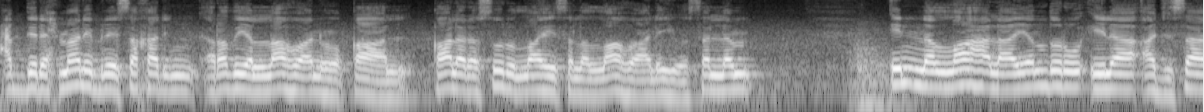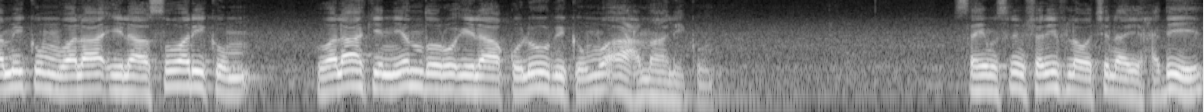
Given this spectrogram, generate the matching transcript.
عبد الرحمن بن سخر رضي الله عنه قال قال رسول الله صلى الله عليه وسلم إن الله لا ينظر إلى أجسامكم ولا إلى صوركم ولكن ينظر إلى قلوبكم وأعمالكم సహీ ముస్లిం షరీఫ్లో వచ్చిన ఈ హదీద్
